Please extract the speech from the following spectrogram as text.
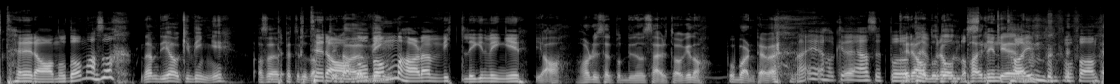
Pteranodon, altså. Nei, men de har jo ikke vinger. Altså, Pteranodon har da vitterlig vinger. Ja, har du sett på Dinosaurtoget nå? På barne-TV? Nei, jeg har ikke det. Jeg har sett på TV-program Lost in Time, for faen.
